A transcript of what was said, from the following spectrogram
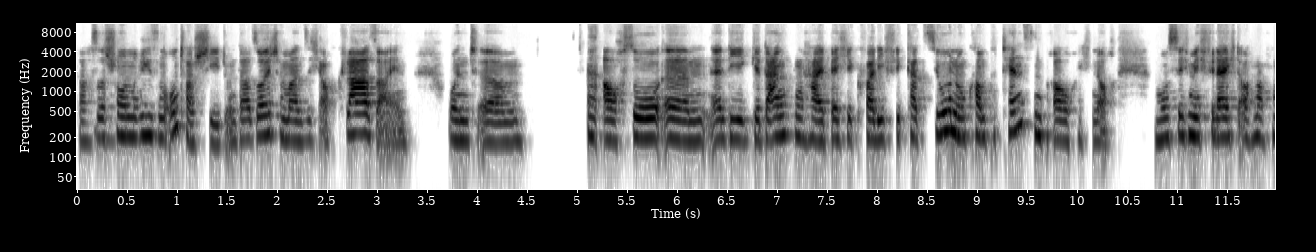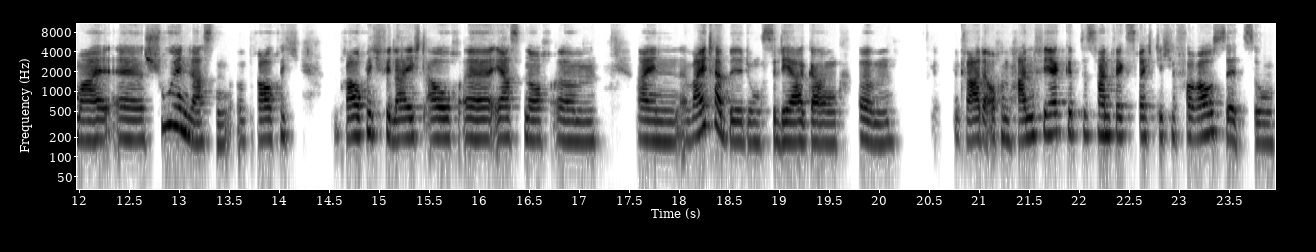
Das ist schon ein Riesenunterschied und da sollte man sich auch klar sein. Und ähm, auch so ähm, die Gedanken halt, welche Qualifikationen und Kompetenzen brauche ich noch? Muss ich mich vielleicht auch noch mal äh, schulen lassen? Brauche ich brauche ich vielleicht auch äh, erst noch ähm, einen Weiterbildungslehrgang? Ähm, gerade auch im Handwerk gibt es handwerksrechtliche Voraussetzungen.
